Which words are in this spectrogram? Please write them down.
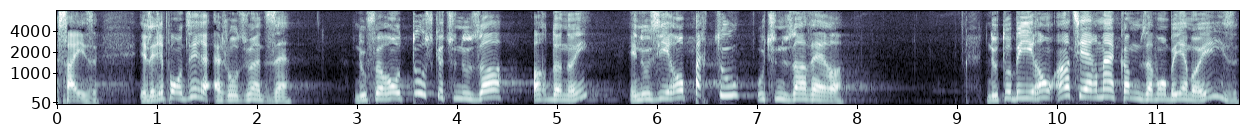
16. Ils répondirent à Josué en disant Nous ferons tout ce que tu nous as ordonné, et nous irons partout où tu nous enverras. Nous t'obéirons entièrement comme nous avons obéi à Moïse.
